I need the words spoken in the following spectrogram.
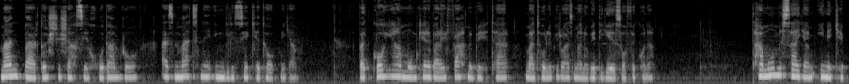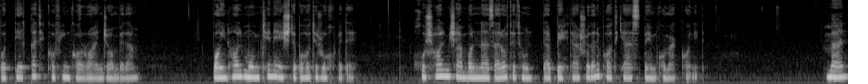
من برداشت شخصی خودم رو از متن انگلیسی کتاب میگم و گاهی هم ممکنه برای فهم بهتر مطالبی رو از منابع دیگه اضافه کنم. تمام سعیم اینه که با دقت کافی این کار رو انجام بدم. با این حال ممکنه اشتباهاتی رخ بده. خوشحال میشم با نظراتتون در بهتر شدن پادکست بهم کمک کنید. من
